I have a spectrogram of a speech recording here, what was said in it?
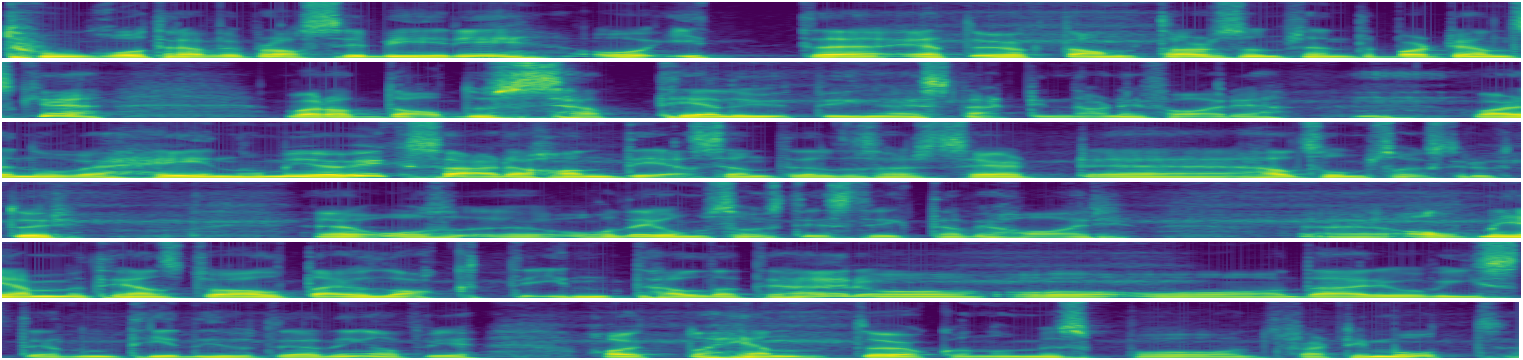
32 plasser i Biri, og ikke et økt antall som Senterpartiet ønsker, var at da du setter hele utbygginga i Snertingdalen i fare. Var det noe ved om i Gjøvik, så er det å ha en desentralisert helse- og omsorgsstruktur. Og, og de omsorgsdistriktene vi har. Eh, alt med hjemmetjeneste og alt er jo lagt inn til dette her. Og, og, og det er jo vist gjennom tidlig utredning at vi har ikke noe å hente økonomisk på tvert imot.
